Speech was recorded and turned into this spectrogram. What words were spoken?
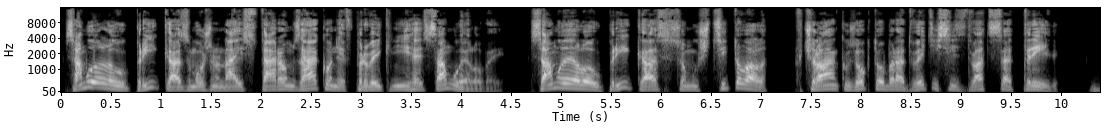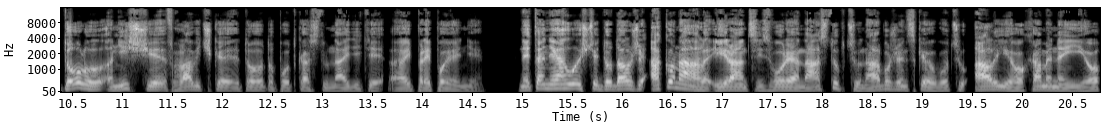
Samuelov príkaz možno nájsť v starom zákone v prvej knihe Samuelovej. Samuelov príkaz som už citoval v článku z oktobra 2023. Dolu nižšie v hlavičke tohoto podcastu nájdete aj prepojenie. Netanyahu ešte dodal, že ako náhle Iránci zvoria nástupcu náboženského vodcu Aliho Chameneiho,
